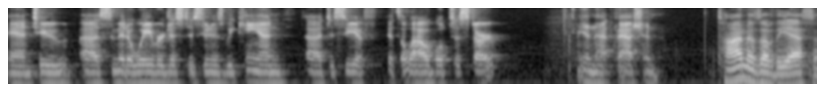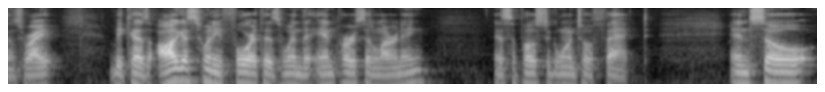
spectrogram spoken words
and to uh, submit a waiver just as soon as we can uh, to see if it's allowable to start in that fashion. Time is of the essence, right? Because August 24th is when the in person learning is supposed to go into effect. And so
